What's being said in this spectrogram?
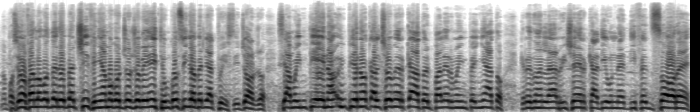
Non possiamo farlo con Dario Bacci, finiamo con Giorgio Benetti, un consiglio per gli acquisti. Giorgio, siamo in pieno, in pieno calciomercato, il Palermo è impegnato credo nella ricerca di un difensore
